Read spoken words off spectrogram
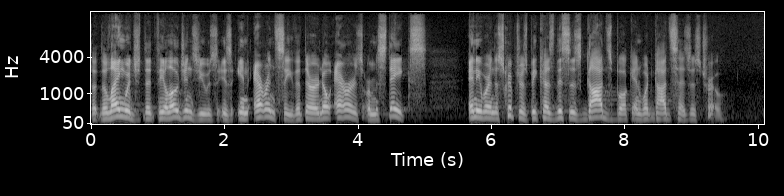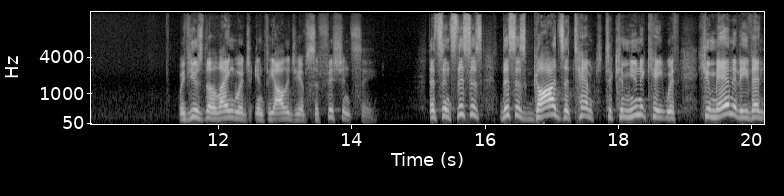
The, the language that theologians use is inerrancy, that there are no errors or mistakes anywhere in the scriptures because this is God's book and what God says is true. We've used the language in theology of sufficiency that since this is, this is God's attempt to communicate with humanity, then,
